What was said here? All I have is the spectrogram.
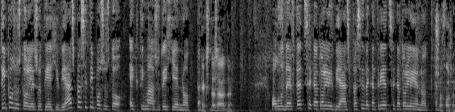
Τι ποσοστό λες ότι έχει διάσπαση, τι ποσοστό εκτιμάς ότι έχει ενότητα; 60-40. 87% λέει διάσπαση, 13% λέει ενότητα. Σοφός ο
